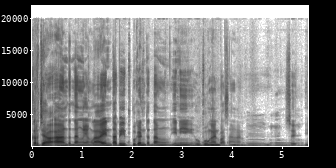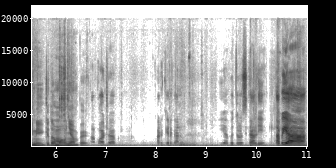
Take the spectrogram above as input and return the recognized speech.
kerjaan tentang yang lain tapi bukan tentang ini hubungan pasangan Hmm, hmm, hmm, hmm. ini kita mau nyampe Aku ada parkir kan. Ya betul sekali. Tapi ya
